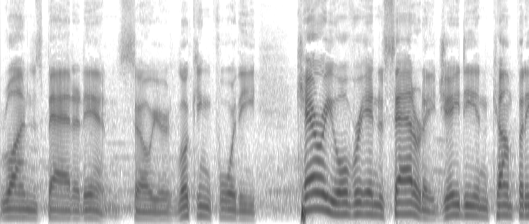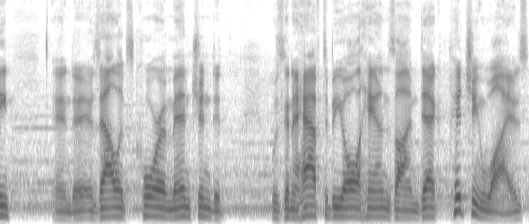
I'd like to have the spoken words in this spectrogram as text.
runs batted in. So you're looking for the carryover into Saturday. JD and company, and uh, as Alex Cora mentioned, it was going to have to be all hands on deck pitching wise.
